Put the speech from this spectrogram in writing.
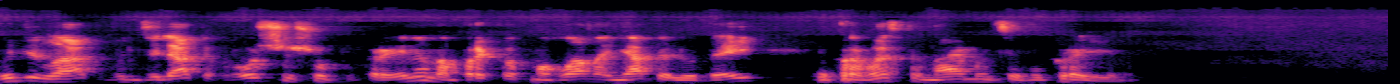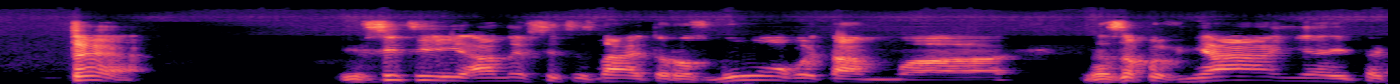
виділяти, виділяти гроші, щоб Україна, наприклад, могла наняти людей і привезти найманців в Україну. Це і всі ці, а не всі ці знаєте, розмови, там запевняння і так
